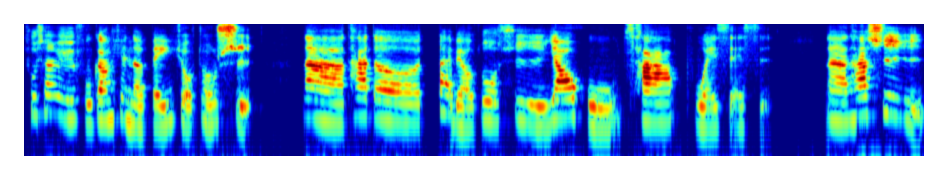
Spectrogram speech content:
出生于福冈县的北九州市。那她的代表作是《妖狐 X+S》。那他是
